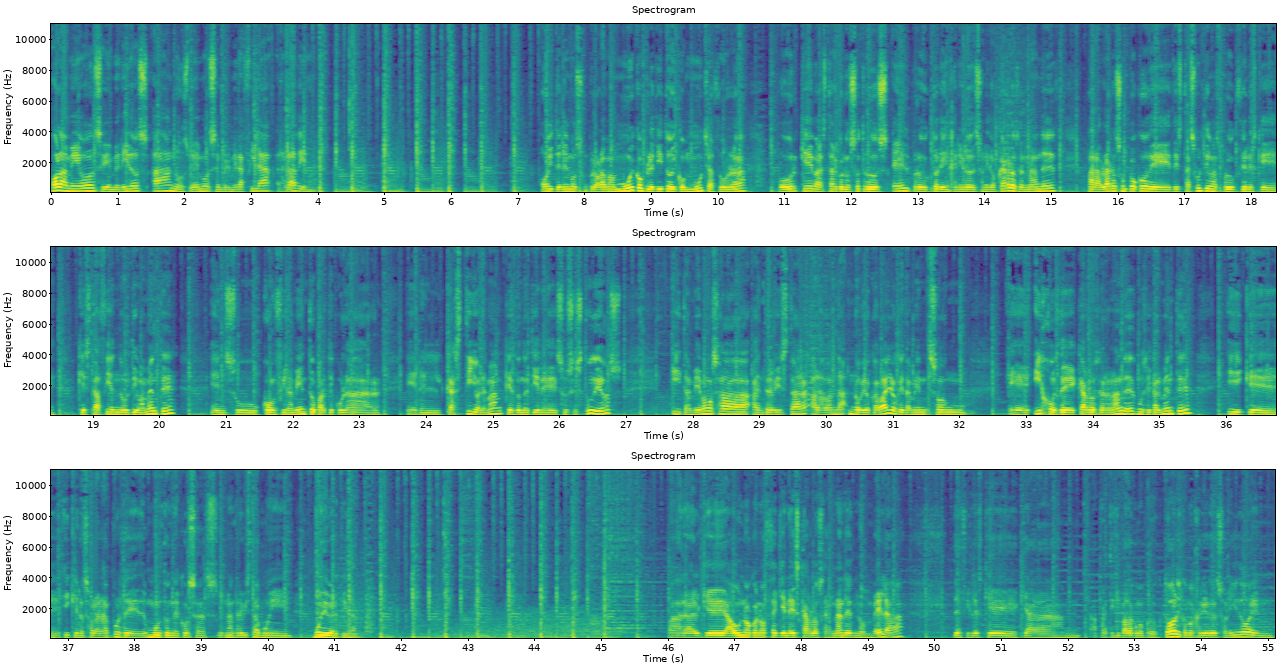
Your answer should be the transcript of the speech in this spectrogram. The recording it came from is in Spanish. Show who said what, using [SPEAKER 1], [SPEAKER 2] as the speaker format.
[SPEAKER 1] Hola amigos y bienvenidos a Nos vemos en primera fila radio. Hoy tenemos un programa muy completito y con mucha zurra porque va a estar con nosotros el productor e ingeniero de sonido Carlos Hernández para hablarnos un poco de, estas últimas producciones que, que está haciendo últimamente en su confinamiento particular en el Castillo Alemán, que es donde tiene sus estudios. Y también vamos a, entrevistar a la banda Novio Caballo, que también son eh, hijos de Carlos Hernández musicalmente y que, que nos hablarán pues, de, un montón de cosas. Una entrevista muy, muy divertida. Para el que aún no conoce quién es Carlos Hernández Nombela, decirles que, ha, participado como productor y como ingeniero de sonido en,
